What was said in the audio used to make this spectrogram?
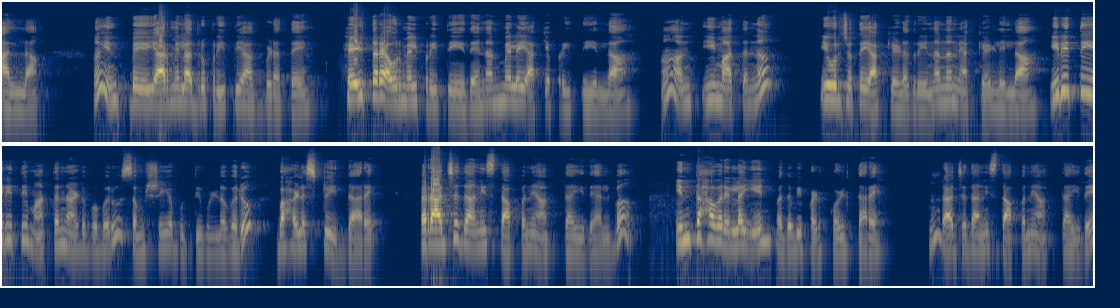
ಅಲ್ಲ. ಯಾರ ಮೇಲಾದರೂ ಪ್ರೀತಿ ಆಗಿಬಿಡತ್ತೆ. ಹೇಳ್ತಾರೆ, ಅವ್ರ ಮೇಲೆ ಪ್ರೀತಿ ಇದೆ ನನ್ನ ಮೇಲೆ ಯಾಕೆ ಪ್ರೀತಿ ಇಲ್ಲ? ಅನ್, ಈ ಮಾತನ್ನು ಇವ್ರ ಜೊತೆ ಯಾಕೆ ಕೇಳಿದ್ರಿ? ನನ್ನನ್ನು ಯಾಕೆ ಕೇಳಲಿಲ್ಲ? ಈ ರೀತಿ ಈ ರೀತಿ ಮಾತನಾಡುವವರು, ಸಂಶಯ ಬುದ್ಧಿ ಉಳ್ಳವರು ಬಹಳಷ್ಟು ಇದ್ದಾರೆ. ರಾಜಧಾನಿ ಸ್ಥಾಪನೆ ಆಗ್ತಾ ಇದೆ ಅಲ್ವಾ? ಇಂತಹವರೆಲ್ಲ ಏನು ಪದವಿ ಪಡ್ಕೊಳ್ತಾರೆ? ರಾಜಧಾನಿ ಸ್ಥಾಪನೆ ಆಗ್ತಾ ಇದೆ.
